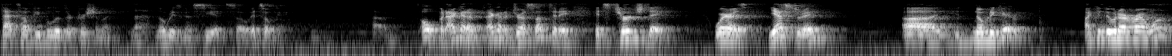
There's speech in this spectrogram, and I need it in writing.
that's how people live their Christian life. Nah, nobody's going to see it, so it's okay. Uh, oh, but I got to I got to dress up today. It's church day. Whereas yesterday, uh, nobody cared. I can do whatever I want.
